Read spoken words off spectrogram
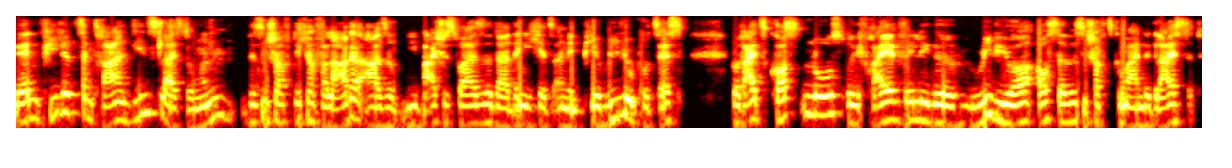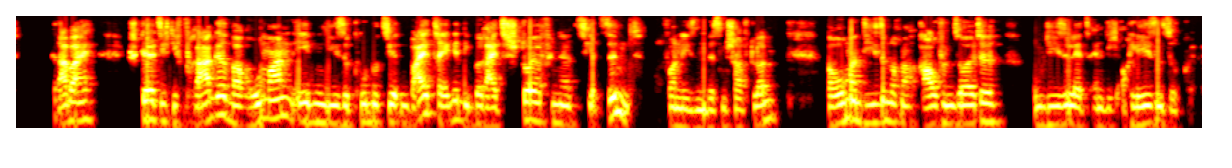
werden viele zentralen Dienstleistungen wissenschaftlicher Verlage, also wie beispielsweise, da denke ich jetzt an den Peer-Review-Prozess, bereits kostenlos durch freiwillige Reviewer aus der Wissenschaftsgemeinde geleistet. Dabei stellt sich die Frage, warum man eben diese produzierten Beiträge, die bereits steuerfinanziert sind von diesen Wissenschaftlern, warum man diese nochmal kaufen sollte, um diese letztendlich auch lesen zu können.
